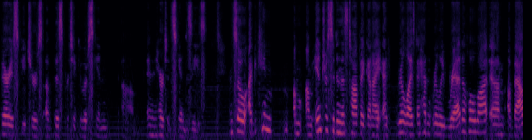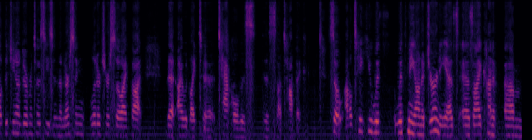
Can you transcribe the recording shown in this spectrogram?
various features of this particular skin, um, inherited skin disease. And so I became I'm, I'm, interested in this topic and I, I, realized I hadn't really read a whole lot um, about the genodermatoses in the nursing literature, so I thought that I would like to tackle this, this uh, topic. So I'll take you with, with me on a journey as, as I kind of um,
